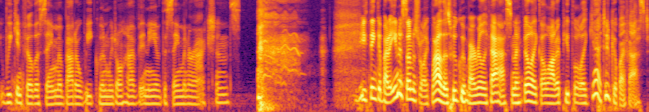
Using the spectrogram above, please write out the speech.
we can feel the same about a week when we don't have any of the same interactions? If you think about it, you know, sometimes we're like, wow, this week went by really fast. And I feel like a lot of people are like, yeah, it did go by fast.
